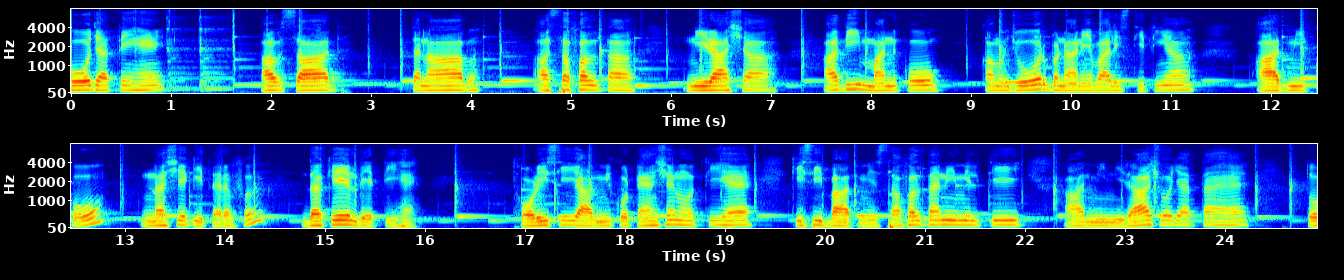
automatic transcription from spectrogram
हो जाते हैं। अवसाद, तनाव, असफलता, निराशा आदि मन को कमज़ोर बनाने वाली स्थितियाँ आदमी को नशे की तरफ़ धकेल देती है। थोड़ी सी आदमी को टेंशन होती है, किसी बात में सफलता नहीं मिलती, आदमी निराश हो जाता है तो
